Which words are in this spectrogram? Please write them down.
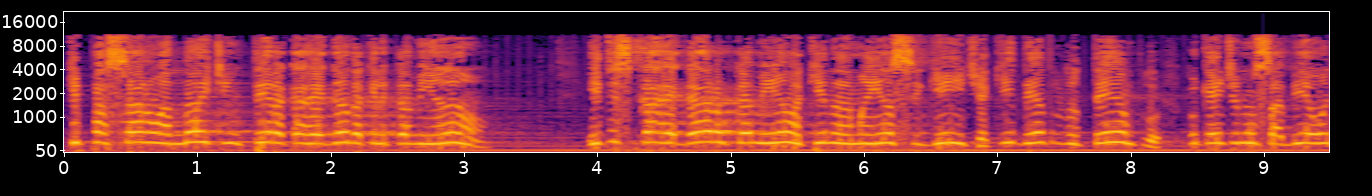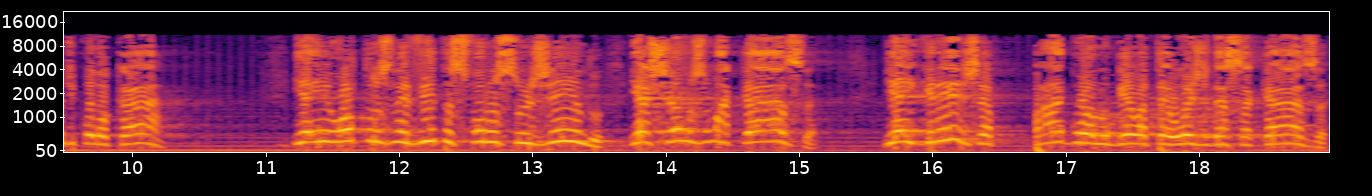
que passaram a noite inteira carregando aquele caminhão e descarregaram o caminhão aqui na manhã seguinte, aqui dentro do templo, porque a gente não sabia onde colocar. E aí outros levitas foram surgindo e achamos uma casa. E a igreja paga o aluguel até hoje dessa casa,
